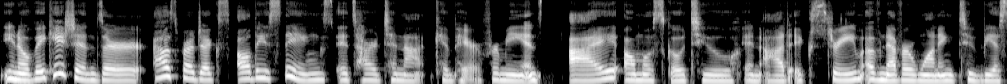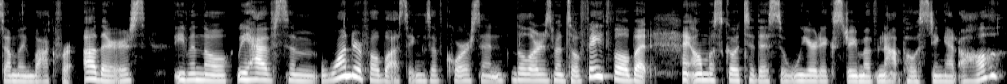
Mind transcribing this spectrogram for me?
you know, vacations or house projects, all these things, it's hard to not compare for me. And I almost go to an odd extreme of never wanting to be a stumbling block for others even though we have some wonderful blessings, of course, and the Lord has been so faithful, but I almost go to this weird extreme of not posting at all.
